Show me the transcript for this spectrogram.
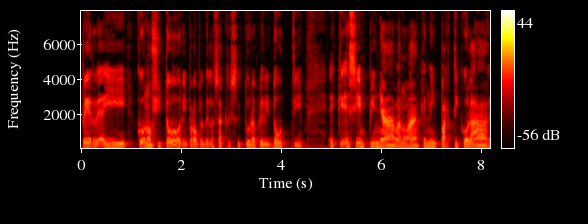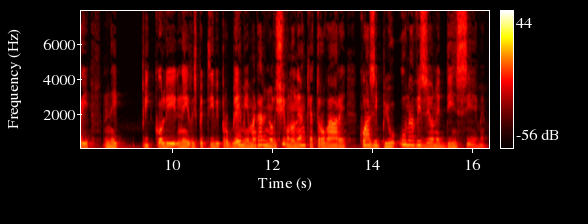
per i conoscitori proprio della Sacra Scrittura, per i dotti, e che si impegnavano anche nei particolari, nei piccoli, nei rispettivi problemi e magari non riuscivano neanche a trovare quasi più una visione d'insieme.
